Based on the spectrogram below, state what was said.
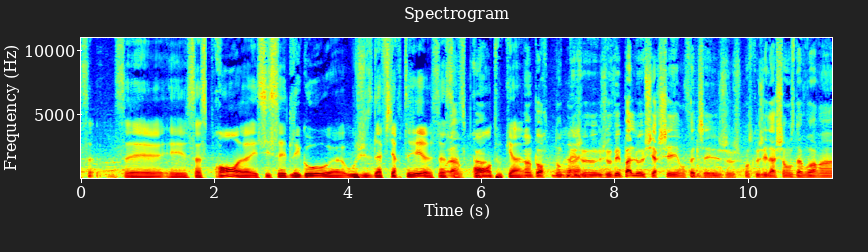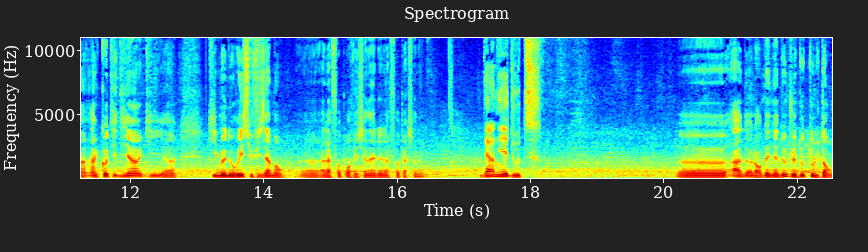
Ça- et ça se prend, euh, et si c'est de l'ego euh, ou juste de la fierté, euh, ça, Voilà. ça se prend en tout cas. Importe. Donc, Ouais, mais je je vais pas le chercher. En fait, je, je pense que j'ai la chance d'avoir un, un quotidien qui euh, qui me nourrit suffisamment, euh, à la fois professionnel et à la fois personnel. Dernier doute. Euh, ah, alors dernier doute, je doute tout le temps.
